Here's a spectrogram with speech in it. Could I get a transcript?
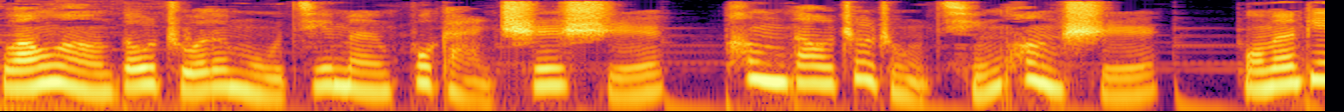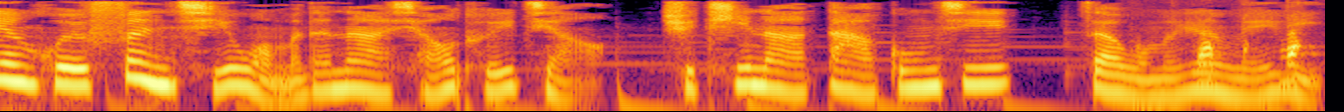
往往都啄得母鸡们不敢吃食。碰到这种情况时，我们便会奋起我们的那小腿脚去踢那大公鸡。在我们认为里，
